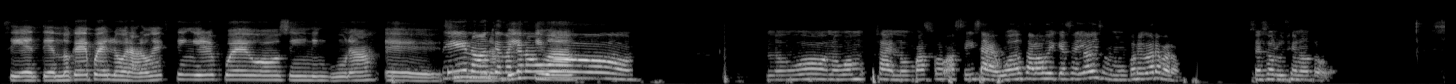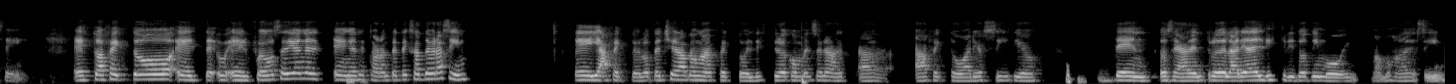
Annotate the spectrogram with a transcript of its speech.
Sí, entiendo que pues lograron extinguir el fuego sin ninguna. Eh, sí, no, entiendo que no hubo. No hubo, no hubo, o sea, no pasó así, o sea, hubo desalojo y qué sé yo, y se un corredor, pero se solucionó todo. Sí. Esto afectó, el, el fuego se dio en el, en el restaurante Texas de Brasil, eh, y afectó el Hotel Sheraton, afectó el distrito de convencional, afectó varios sitios o sea, dentro del área del distrito T-Mobile, vamos a decir.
